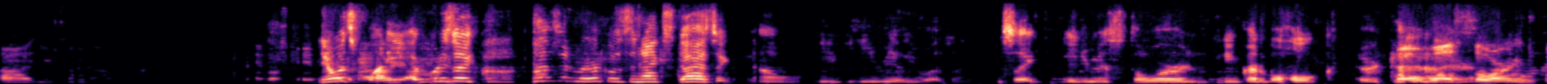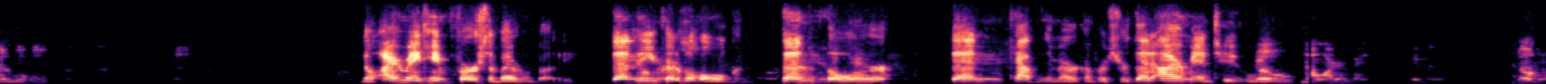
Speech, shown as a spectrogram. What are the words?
uh you signed off. Thanos gave You know what's funny? Everybody's like, oh, Captain America was the next guy. It's like, no, he, he really wasn't. It's like, did you miss Thor and the Incredible Hulk? Well, well. Thor and Incredible Hulk. No, Iron Man came first of everybody. Then the Incredible Hulk. Then Okay. Thor. Then Captain America, I'm pretty sure. Then Iron Man 2. No, No, Iron Man. no.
